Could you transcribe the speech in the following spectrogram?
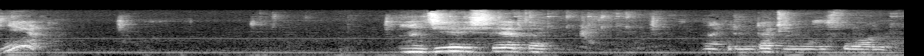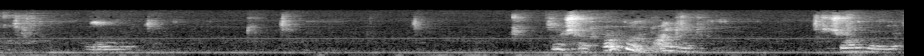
Нет. Надеюсь, это... На перемотатель уже уставали. Забыл. Точно, пробуем магию. Черную нет.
